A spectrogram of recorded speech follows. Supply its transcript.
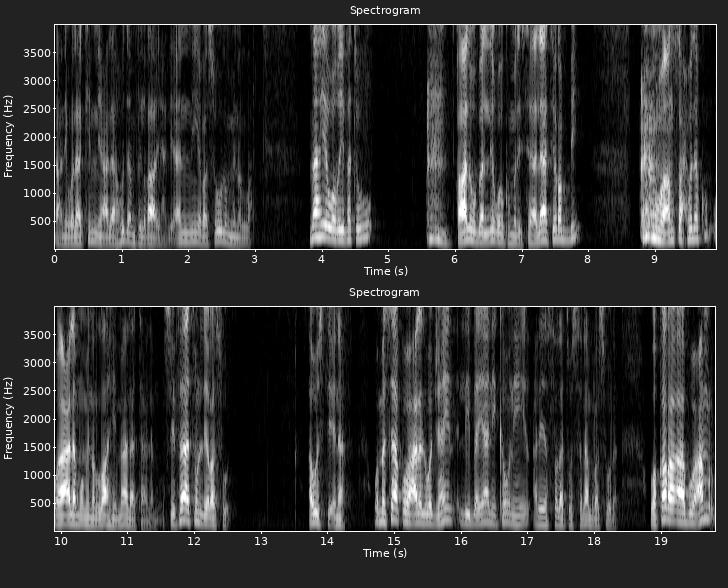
يعني ولكني على هدى في الغاية لأني رسول من الله. ما هي وظيفته؟ قال أبلغكم رسالات ربي وأنصح لكم وأعلم من الله ما لا تعلمون. صفات لرسول أو استئناف ومساقه على الوجهين لبيان كونه عليه الصلاة والسلام رسولا. وقرأ أبو عمرو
